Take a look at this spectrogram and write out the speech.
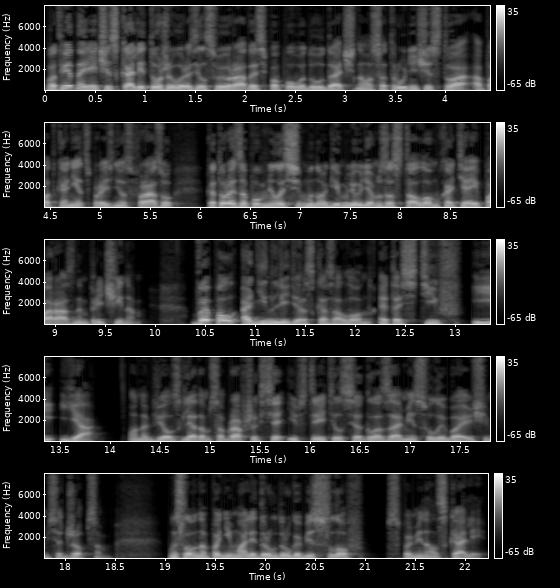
В ответной речи Скалли тоже выразил свою радость по поводу удачного сотрудничества, а под конец произнес фразу, которая запомнилась многим людям за столом, хотя и по разным причинам. В Apple один лидер, сказал он. Это Стив и я. Он обвел взглядом собравшихся и встретился глазами с улыбающимся Джобсом. Мы словно понимали друг друга без слов, вспоминал Скалли.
